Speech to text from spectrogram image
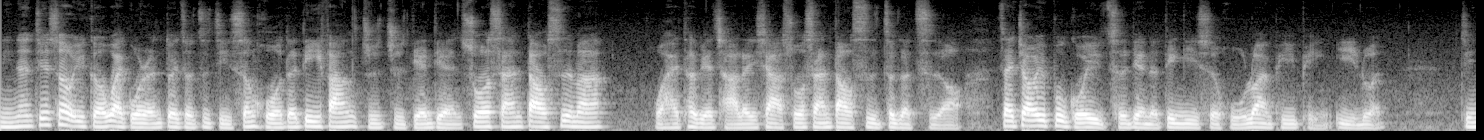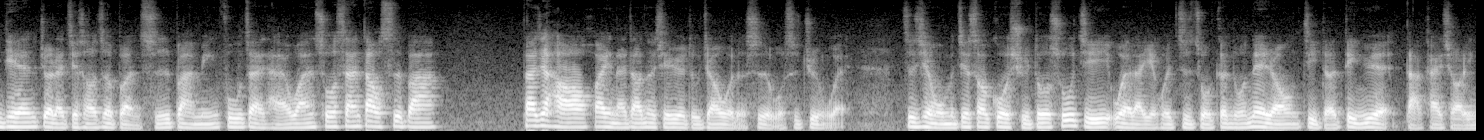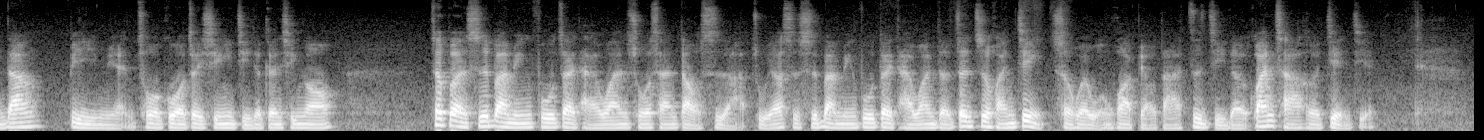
你能接受一个外国人对着自己生活的地方指指点点、说三道四吗？我还特别查了一下“说三道四”这个词哦，在教育部国语词典的定义是胡乱批评、议论。今天就来介绍这本石板民夫在台湾说三道四吧。大家好，欢迎来到那些阅读教我的事，我是俊伟。之前我们介绍过许多书籍，未来也会制作更多内容，记得订阅、打开小铃铛，避免错过最新一集的更新哦。这本石板民夫在台湾说三道四啊，主要是石板民夫对台湾的政治环境、社会文化表达自己的观察和见解。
